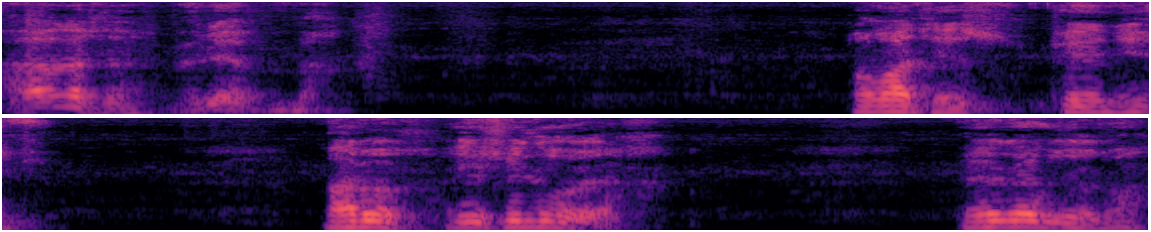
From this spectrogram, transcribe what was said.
Arkadaşlar böyle yapın bak. Domates, peynir, Marul, yeşillik olarak. Böyle de güzel o.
